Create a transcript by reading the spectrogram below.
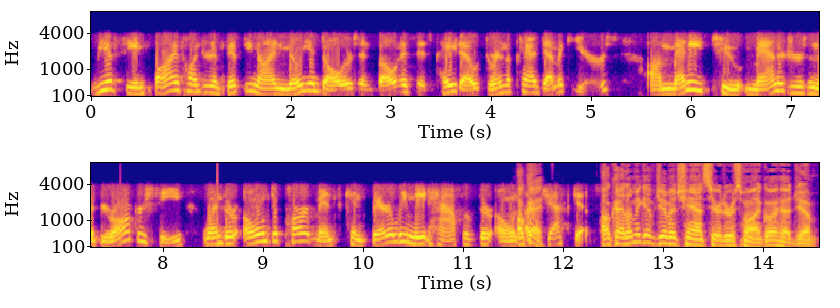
We have seen $559 million in bonuses paid out during the pandemic years. Uh, many to managers in the bureaucracy when their own departments can barely meet half of their own okay. objectives. Okay, let me give Jim a chance here to respond. Go ahead, Jim.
